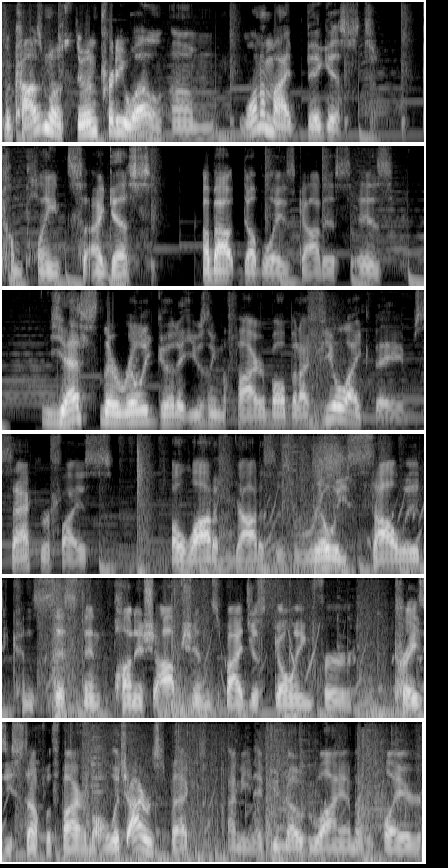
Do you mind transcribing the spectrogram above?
But Cosmos doing pretty well. Um, one of my biggest complaints, I guess, about Double A's Goddess is yes, they're really good at using the fireball, but I feel like they sacrifice a lot of goddesses really solid, consistent punish options by just going for crazy stuff with fireball, which I respect. I mean, if you know who I am as a player,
